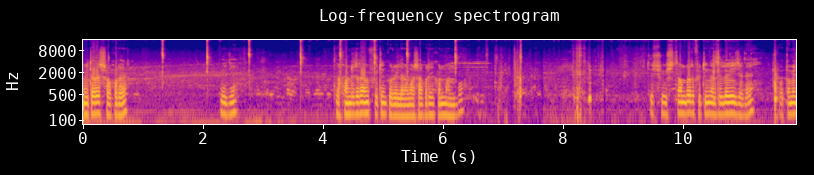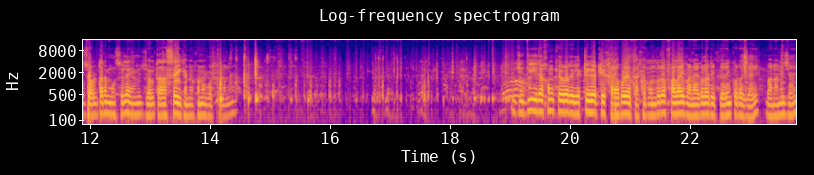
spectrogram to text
মিটারের সকরে এই যে। এখন এটা আমি ফিটিং করে নিলাম, আশা করি এখন মানবো। তো সুইচটা আমরা ফিটিং আছিল এই জায়গায়। প্রথমে জলটার মুছিলে আমি জলটা আছে এখানে এখনও বর্তমানে। যদি এরকম কেউ ইলেকট্রিক খারাপ হয়ে থাকে, বন্ধুরা ফালাই বানায় এগুলো রিপেয়ারিং করা যায়, বানানো যায়।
